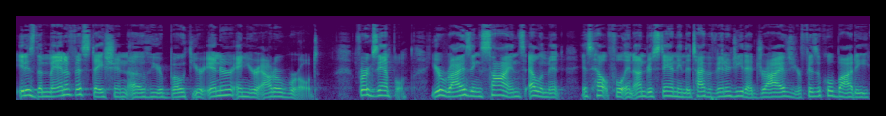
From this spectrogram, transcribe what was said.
It is the manifestation of your both your inner and your outer world. For example, your rising signs element is helpful in understanding the type of energy that drives your physical body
